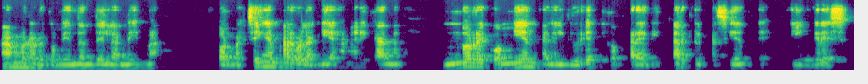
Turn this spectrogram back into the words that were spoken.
Ambos lo recomiendan de la misma forma. Sin embargo, las guías americanas no recomiendan el diurético para evitar que el paciente ingrese.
